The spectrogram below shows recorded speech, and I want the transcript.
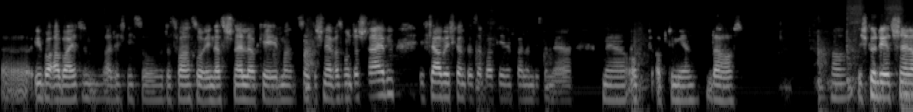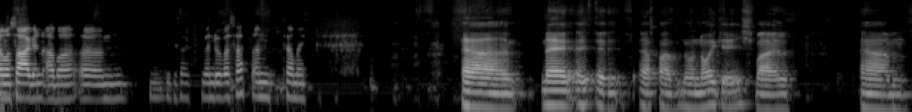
äh, überarbeiten, weil ich nicht so, das war so in das Schnelle, okay, man sollte schnell was runterschreiben. Ich glaube, ich könnte das aber auf jeden Fall ein bisschen mehr, mehr optimieren daraus. Ja, ich könnte jetzt schneller was sagen, aber ähm, wie gesagt, wenn du was hast, dann tell me. Äh, nee, äh, äh erstmal nur neugierig, weil ähm,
